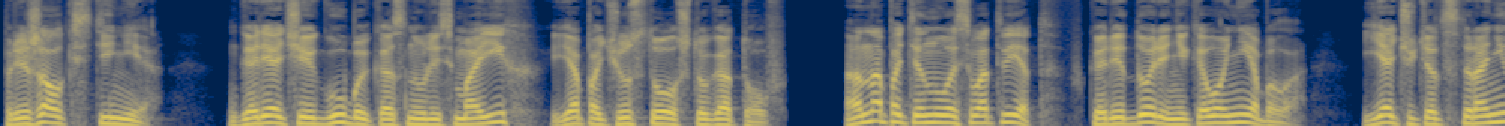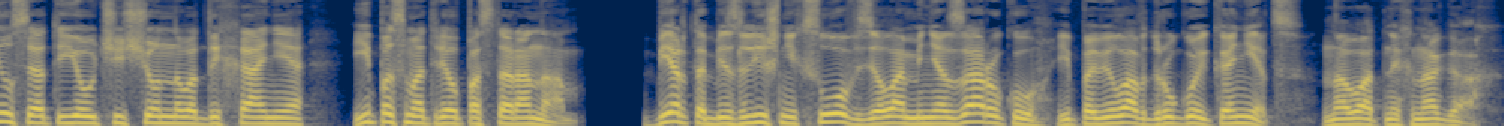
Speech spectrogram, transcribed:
Прижал к стене. Горячие губы коснулись моих, я почувствовал, что готов. Она потянулась в ответ. В коридоре никого не было. Я чуть отстранился от ее учащенного дыхания и посмотрел по сторонам. Берта без лишних слов взяла меня за руку и повела в другой конец, на ватных ногах.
